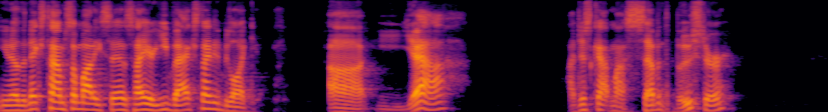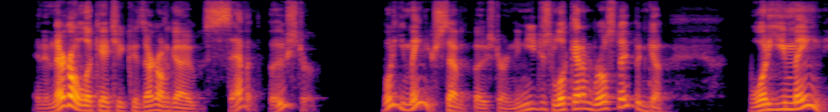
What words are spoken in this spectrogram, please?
You know, the next time somebody says, "Hey, are you vaccinated?" be like, "Uh, yeah, I just got my seventh booster." And then they're going to look at you because they're going to go, seventh booster? What do you mean your seventh booster? And then you just look at them real stupid and go, what do you mean?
